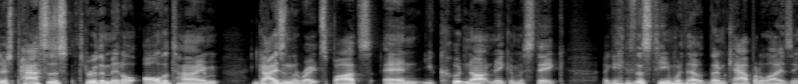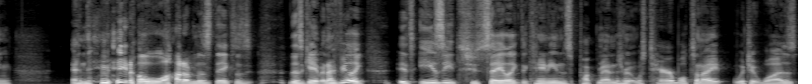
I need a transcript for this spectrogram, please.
there's passes through the middle all the time, guys in the right spots, and you could not make a mistake against this team without them capitalizing. And they made a lot of mistakes this, this game. And I feel like it's easy to say like the Canadiens' puck management was terrible tonight, which it was,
